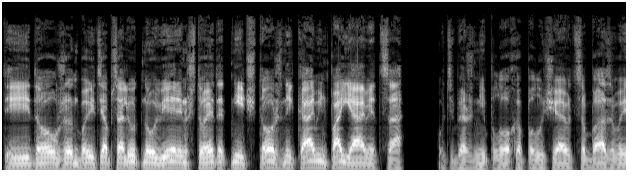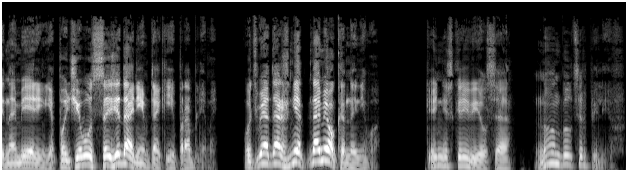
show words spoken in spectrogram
Ты должен быть абсолютно уверен, что этот ничтожный камень появится. У тебя же неплохо получаются базовые намерения. Почему с созиданием такие проблемы? У тебя даже нет намека на него. Кенни скривился, но он был терпелив.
